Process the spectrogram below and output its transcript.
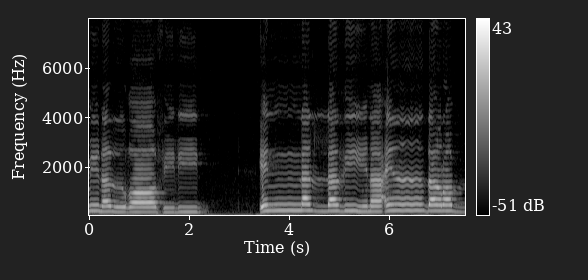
مِّنَ الْغَافِلِينَ إِنَّ الَّذِينَ عِندَ رَبِّهِمْ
